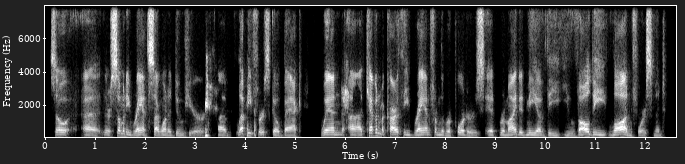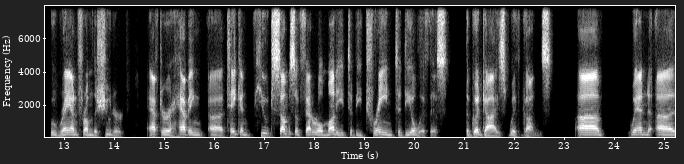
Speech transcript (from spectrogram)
So uh, there's so many rants I want to do here. Uh, let me first go back. When uh, Kevin McCarthy ran from the reporters, it reminded me of the Uvalde law enforcement who ran from the shooter after having uh, taken huge sums of federal money to be trained to deal with this, the good guys with guns. Um, when uh,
